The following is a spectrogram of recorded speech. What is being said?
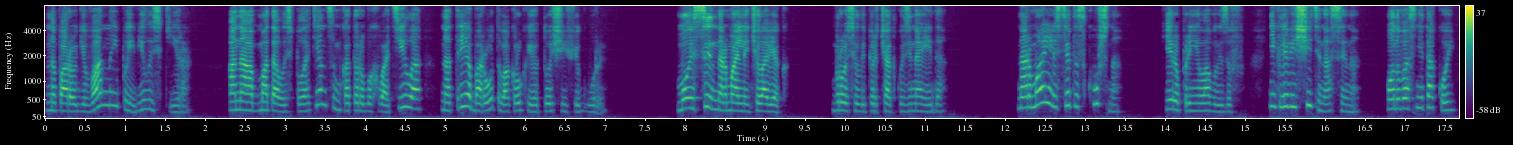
На пороге ванной появилась Кира. Она обмоталась полотенцем, которого хватило на три оборота вокруг ее тощей фигуры. «Мой сын нормальный человек!» — бросила перчатку Зинаида. «Нормальность — это скучно!» Кира приняла вызов. «Не клевещите на сына. Он у вас не такой».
